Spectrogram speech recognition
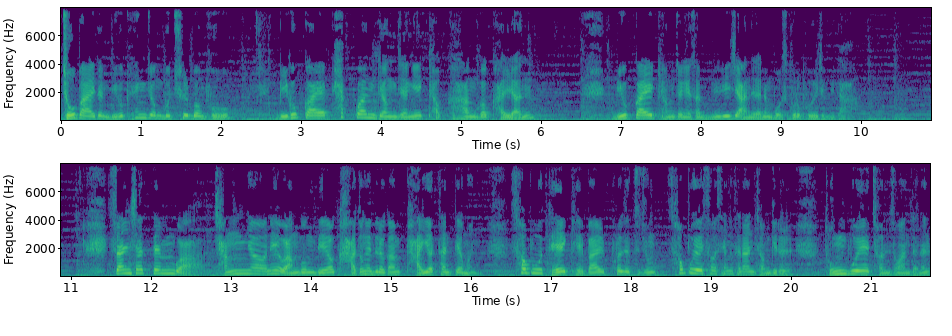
조 바이든 미국 행정부 출범 후 미국과의 패권 경쟁이 격화한 것 관련 미국과의 경쟁에서 밀리지 않으려는 모습으로 보여집니다. 산샤댐과 작년에 완공되어 가동에 들어간 바이어탄댐은 서부 대개발 프로젝트 중 서부에서 생산한 전기를 동부에 전송한다는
